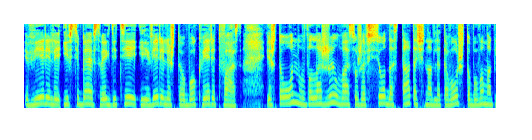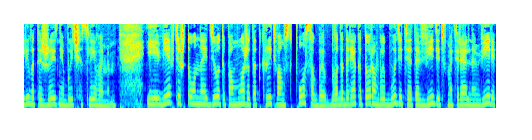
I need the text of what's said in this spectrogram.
верили и в себя, и в своих детей, и верили, что Бог верит в вас, и что Он вложил в вас уже все достаточно для того, чтобы вы могли в этой жизни быть счастливыми. И верьте, что Он найдет и поможет открыть вам способы, благодаря которым вы будете это видеть в материальном мире,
